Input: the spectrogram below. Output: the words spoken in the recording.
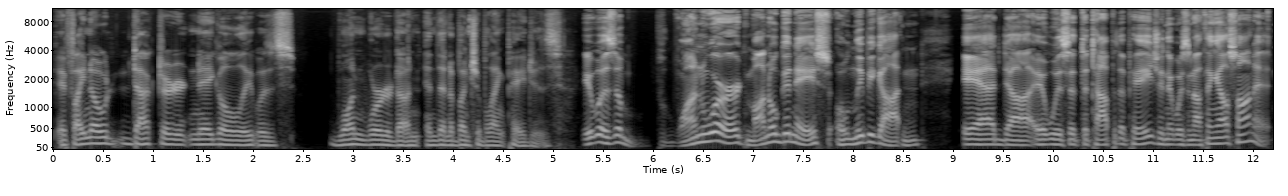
If I know Dr. Nagel, it was one word on and then a bunch of blank pages. It was a one word, monogenes, only begotten, and uh, it was at the top of the page, and there was nothing else on it.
